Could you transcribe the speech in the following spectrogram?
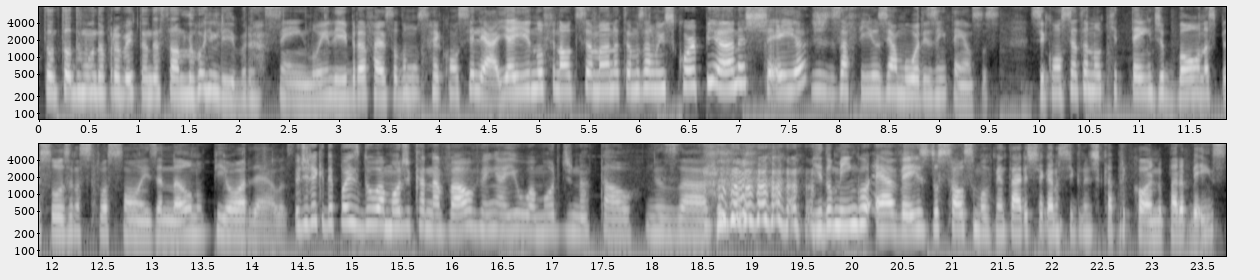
Então todo mundo aproveitando essa lua em Libra. Sim, lua em Libra faz todo mundo se reconciliar. E aí no final de semana temos a lua escorpiana cheia de desafios e amores intensos. Se concentra no que tem de bom nas pessoas e nas situações, e não no pior delas. Eu diria que depois do amor de carnaval vem aí o amor de Natal. Exato. e domingo é a vez do Sol se movimentar e chegar no signo de Capricórnio. Parabéns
